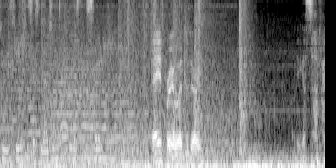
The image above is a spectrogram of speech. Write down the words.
Do you think he's as legendary as they say? Yeah, he's pretty legendary. You got slap by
